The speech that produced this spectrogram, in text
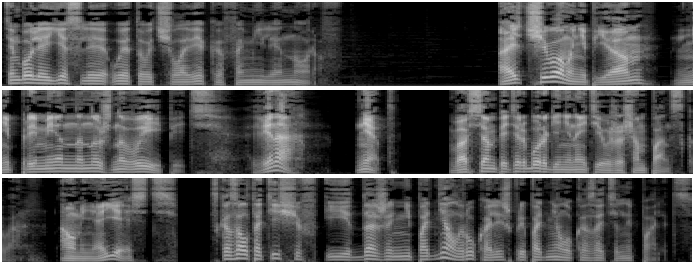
Тем более, если у этого человека фамилия Норов. «А чего мы не пьем? Непременно нужно выпить. Вина? Нет. Во всем Петербурге не найти уже шампанского. А у меня есть», — сказал Татищев и даже не поднял руку, а лишь приподнял указательный палец.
